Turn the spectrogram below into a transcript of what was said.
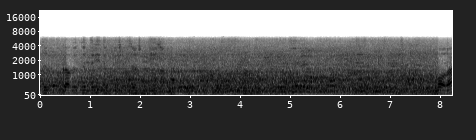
dhe ka vetë të dritëm këtë që përzashtë në djezu Bola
